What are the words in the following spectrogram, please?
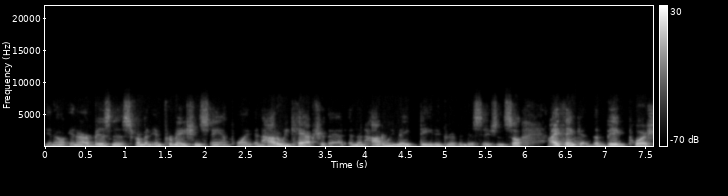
you know in our business from an information standpoint and how do we capture that and then how do we make data driven decisions so i think the big push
